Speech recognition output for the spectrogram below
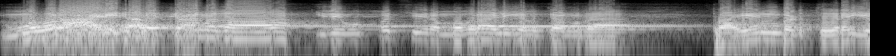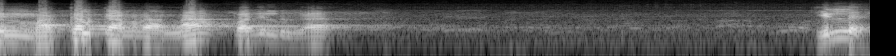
முதலாளிகளுக்கானதா? இதை உற்பத்தி செய்யற முதலாளிகளுக்கானதா? பயன்படுத்துகிற என் மக்களுக்கானதான்னா பதில் இருக்கா? இல்ல.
